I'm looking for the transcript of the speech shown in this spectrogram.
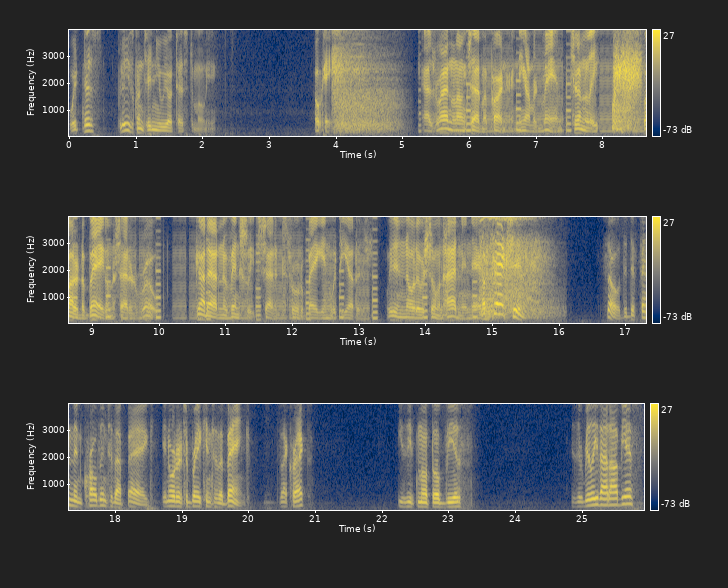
Witness, please continue your testimony. Okay. I was riding alongside my partner in the armored van. Suddenly, spotted a bag on the side of the road. Got out and eventually decided to throw the bag in with the others. We didn't know there was someone hiding in there. Objection! So, the defendant crawled into that bag in order to break into the bank. Is that correct? Is it not obvious? Is it really that obvious?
